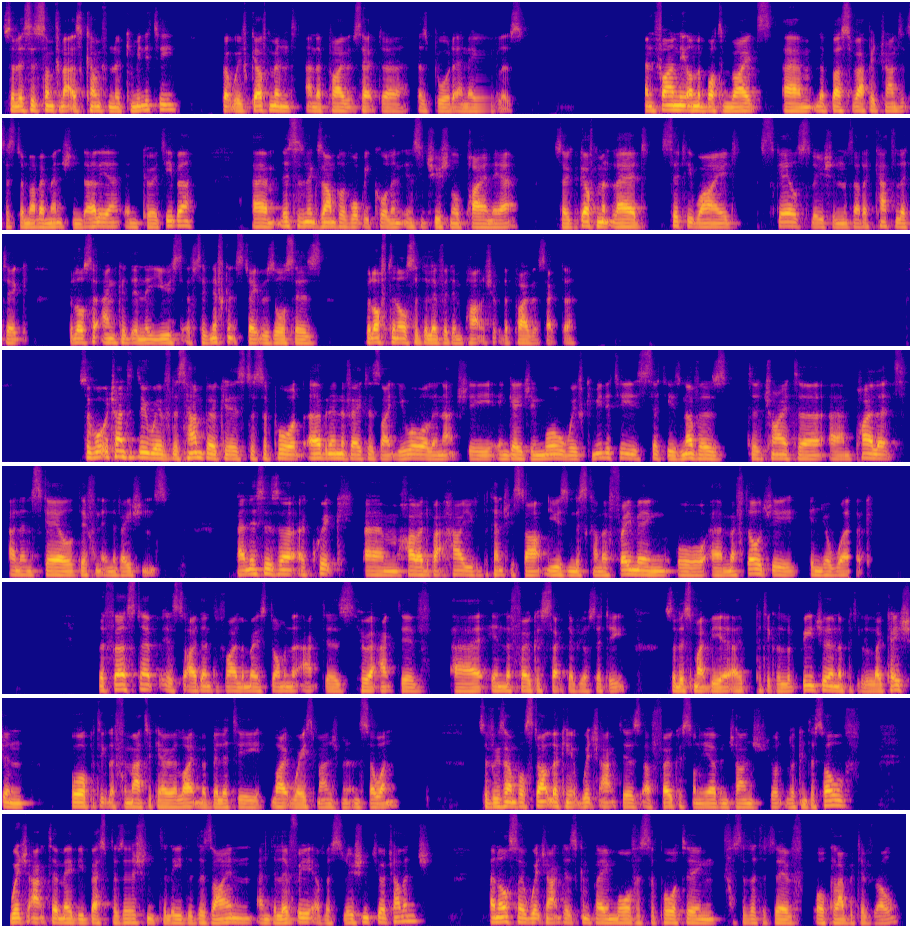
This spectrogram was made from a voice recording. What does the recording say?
So this is something that has come from the community, but with government and the private sector as broader enablers. And finally, on the bottom right, um, the bus rapid transit system that I mentioned earlier in Curitiba. Um, this is an example of what we call an institutional pioneer. So government-led, citywide, scale solutions that are catalytic but also anchored in the use of significant state resources, but often also delivered in partnership with the private sector. So what we're trying to do with this handbook is to support urban innovators like you all in actually engaging more with communities, cities, and others to try to um, pilot and then scale different innovations. And this is a, a quick um, highlight about how you can potentially start using this kind of framing or uh, methodology in your work. The first step is to identify the most dominant actors who are active uh, in the focus sector of your city. So this might be a particular region, a particular location, or a particular thematic area like mobility, like waste management, and so on. So for example, start looking at which actors are focused on the urban challenge you're looking to solve, which actor may be best positioned to lead the design and delivery of a solution to your challenge, and also which actors can play more of a supporting, facilitative, or collaborative role.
